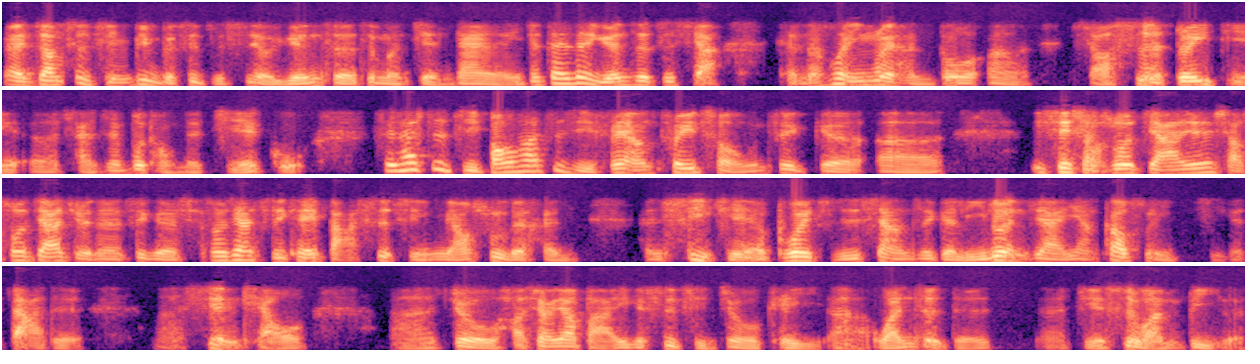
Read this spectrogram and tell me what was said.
那你知道事情并不是只是有原则这么简单而已，就在这原则之下，可能会因为很多呃小事的堆叠而产生不同的结果。所以他自己，包括他自己，非常推崇这个呃一些小说家，因为小说家觉得这个小说家其实可以把事情描述的很很细节，而不会只是像这个理论家一样告诉你几个大的、呃、线条啊、就好像要把一个事情就可以啊、完整的呃解释完毕了。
